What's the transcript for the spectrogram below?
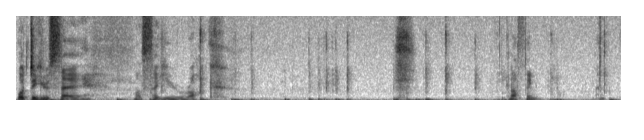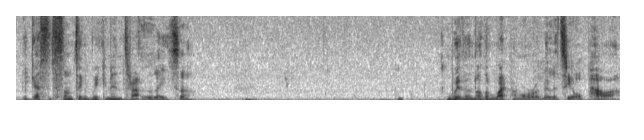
What do you say? What say you, Rock? Nothing? I guess it's something we can interact later. With another weapon or ability or power.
